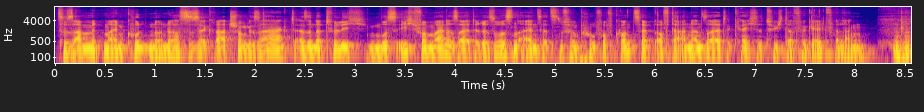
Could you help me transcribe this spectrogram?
zusammen mit meinen Kunden. Und du hast es ja gerade schon gesagt, also natürlich muss ich von meiner Seite Ressourcen einsetzen für ein Proof of Concept. Auf der anderen Seite kann ich natürlich dafür Geld verlangen. Mhm.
